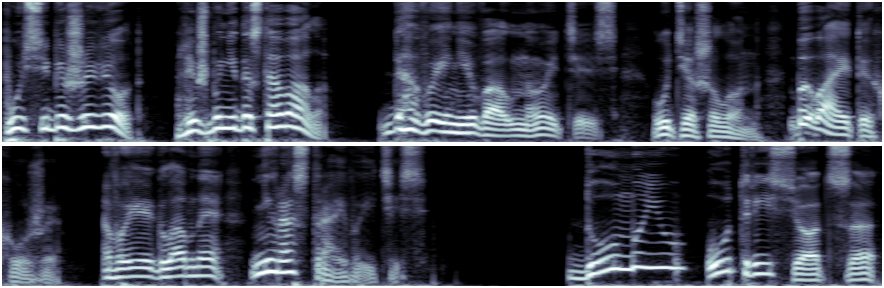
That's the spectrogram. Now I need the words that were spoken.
Пусть себе живет, лишь бы не доставала». «Да вы не волнуйтесь», — утешил он. «Бывает и хуже. Вы, главное, не расстраивайтесь». «Думаю, утрясется».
